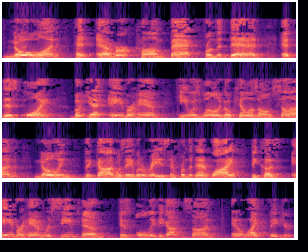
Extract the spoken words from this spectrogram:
No one had ever come back from the dead at this point, but yet Abraham, he was willing to go kill his own son, knowing that God was able to raise him from the dead. Why? Because Abraham received him, his only begotten son, in a like figure.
